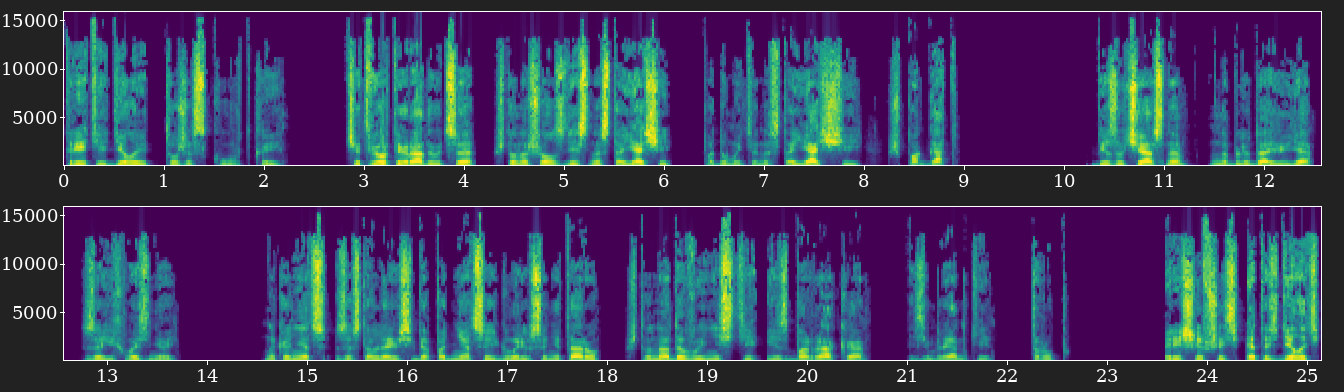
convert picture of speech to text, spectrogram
Третий делает то же с курткой. Четвертый радуется, что нашел здесь настоящий, подумайте, настоящий шпагат. Безучастно наблюдаю я за их вознёй. Наконец заставляю себя подняться и говорю санитару, что надо вынести из барака землянки труп. Решившись это сделать,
